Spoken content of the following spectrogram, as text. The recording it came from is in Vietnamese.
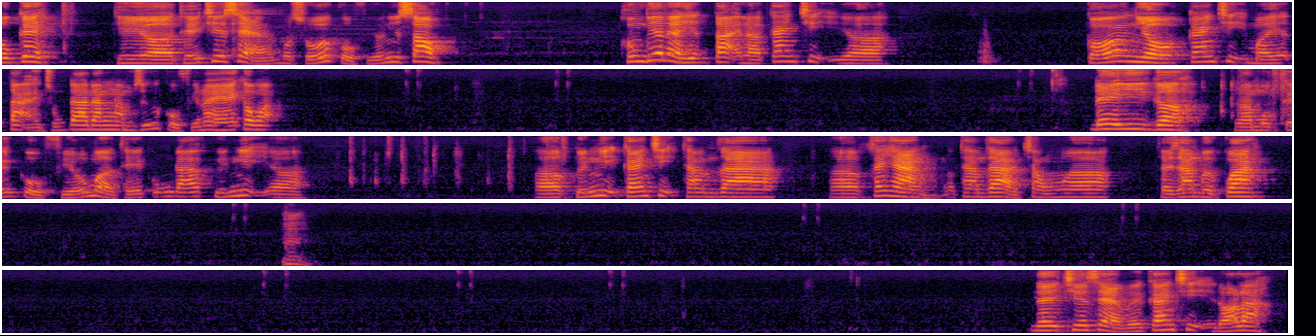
ok thì uh, thế chia sẻ một số cổ phiếu như sau. Không biết là hiện tại là các anh chị uh, có nhiều các anh chị mà hiện tại chúng ta đang nắm giữ cổ phiếu này hay không ạ? DIG là một cái cổ phiếu mà thế cũng đã khuyến nghị uh, uh, khuyến nghị các anh chị tham gia uh, khách hàng tham gia ở trong uh, thời gian vừa qua. Đây chia sẻ với các anh chị đó là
